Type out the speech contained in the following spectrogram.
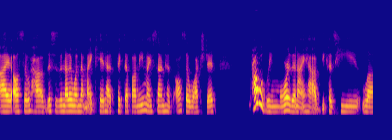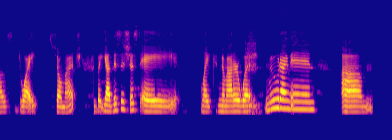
I also have, this is another one that my kid has picked up on me. My son has also watched it, probably more than I have because he loves Dwight so much. But yeah, this is just a, like, no matter what mood I'm in, um,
